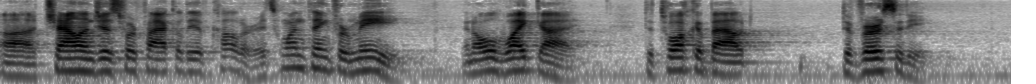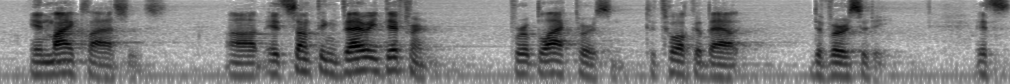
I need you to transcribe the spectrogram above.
uh, challenges for faculty of color. It's one thing for me, an old white guy, to talk about diversity in my classes. Uh, it's something very different for a black person to talk about diversity. It's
